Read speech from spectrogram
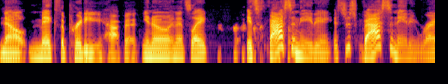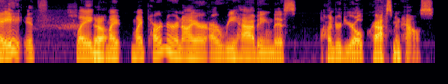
Now make the pretty happen. You know and it's like it's fascinating. It's just fascinating right? It's like yeah. my my partner and i are, are rehabbing this 100 year old craftsman house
